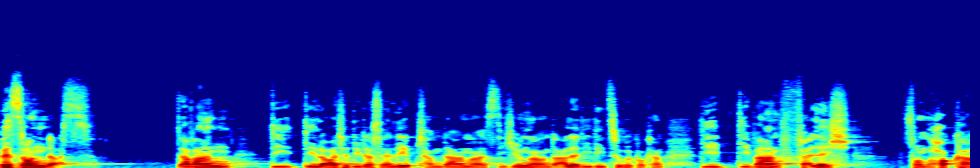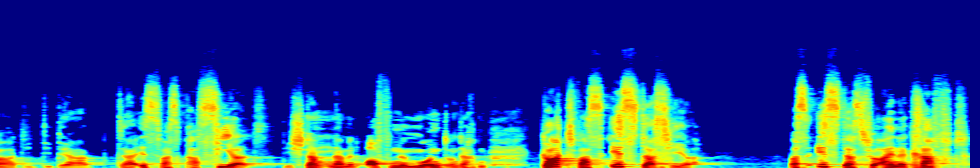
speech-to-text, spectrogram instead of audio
besonders. Da waren die, die Leute, die das erlebt haben damals, die Jünger und alle, die, die zugeguckt haben, die, die waren völlig vom Hocker. Die, die, der, da ist was passiert. Die standen da mit offenem Mund und dachten, Gott, was ist das hier? Was ist das für eine Kraft?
